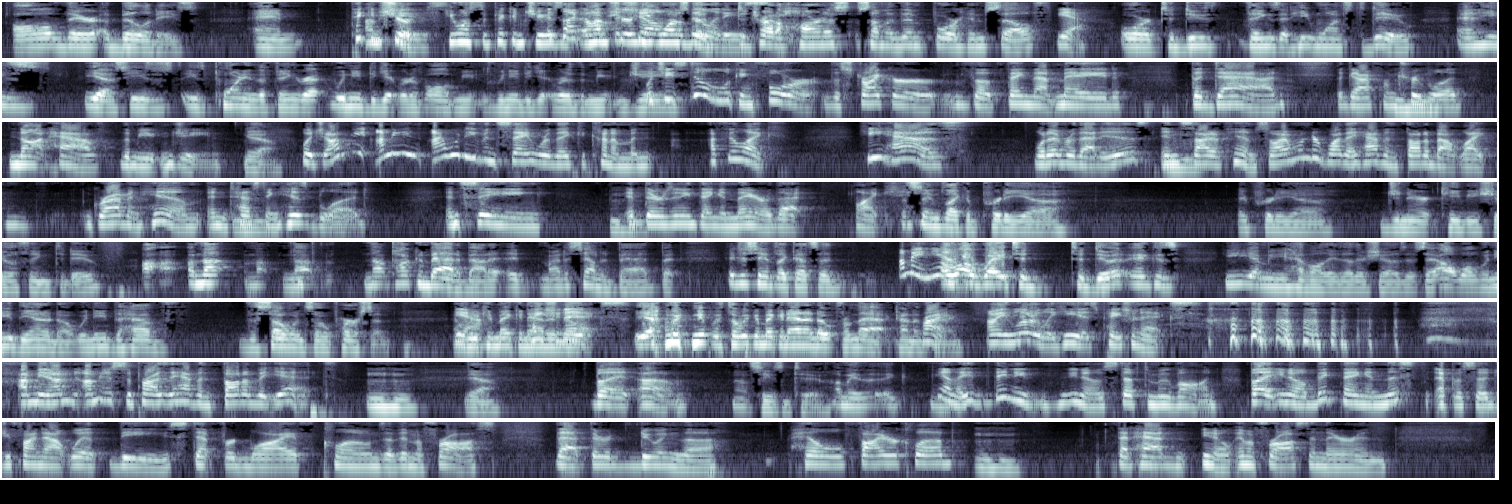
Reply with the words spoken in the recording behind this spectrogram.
all their abilities, and Pick I'm and sure choose. he wants to pick and choose, It's like and I'm sure he wants to, to try to harness some of them for himself. Yeah. or to do things that he wants to do, and he's yes, he's he's pointing the finger at we need to get rid of all mutants. We need to get rid of the mutant gene. Which he's still looking for the striker, the thing that made the dad, the guy from Mm-hmm. True Blood, not have the mutant gene. yeah, Which I mean, I mean, I would even say where they could kind of. Man- I feel like he has whatever that is Mm-hmm. inside of him. So I wonder why they haven't thought about like grabbing him and Mm-hmm. testing his blood and seeing Mm-hmm. if there's anything in there that like that seems like a pretty uh, a pretty uh, generic TV show thing to do. I, I'm not I'm not not not talking bad about it. It might have sounded bad, but it just seems like that's a I mean, yeah, a way to to do it because I mean you have all these other shows that say, oh well, we need the antidote. We need to have the so and so person, and Yeah, we can make an Patient antidote. X. Yeah, we so we can make an antidote from that kind of right. thing. I mean, literally, he is Patient X. I mean, I'm I'm just surprised they haven't thought of it yet. Yeah, But um, not season two. I mean, they, yeah, they they need you know stuff to move on. But you know, a big thing in this episode, you find out with the Stepford wife clones of Emma Frost that they're doing the Hellfire Club that had you know Emma Frost in there and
